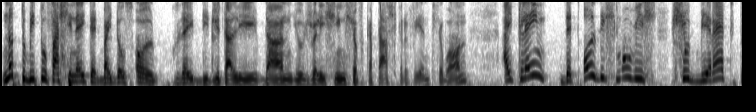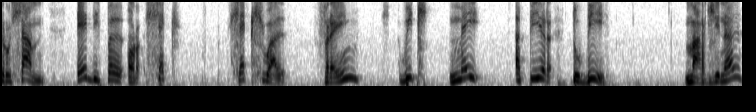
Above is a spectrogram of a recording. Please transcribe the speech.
not to be too fascinated by those old, today digitally done, usually scenes of catastrophe and so on. I claim that all these movies should be read through some Oedipal or sex, sexual frame, which may appear to be marginal,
